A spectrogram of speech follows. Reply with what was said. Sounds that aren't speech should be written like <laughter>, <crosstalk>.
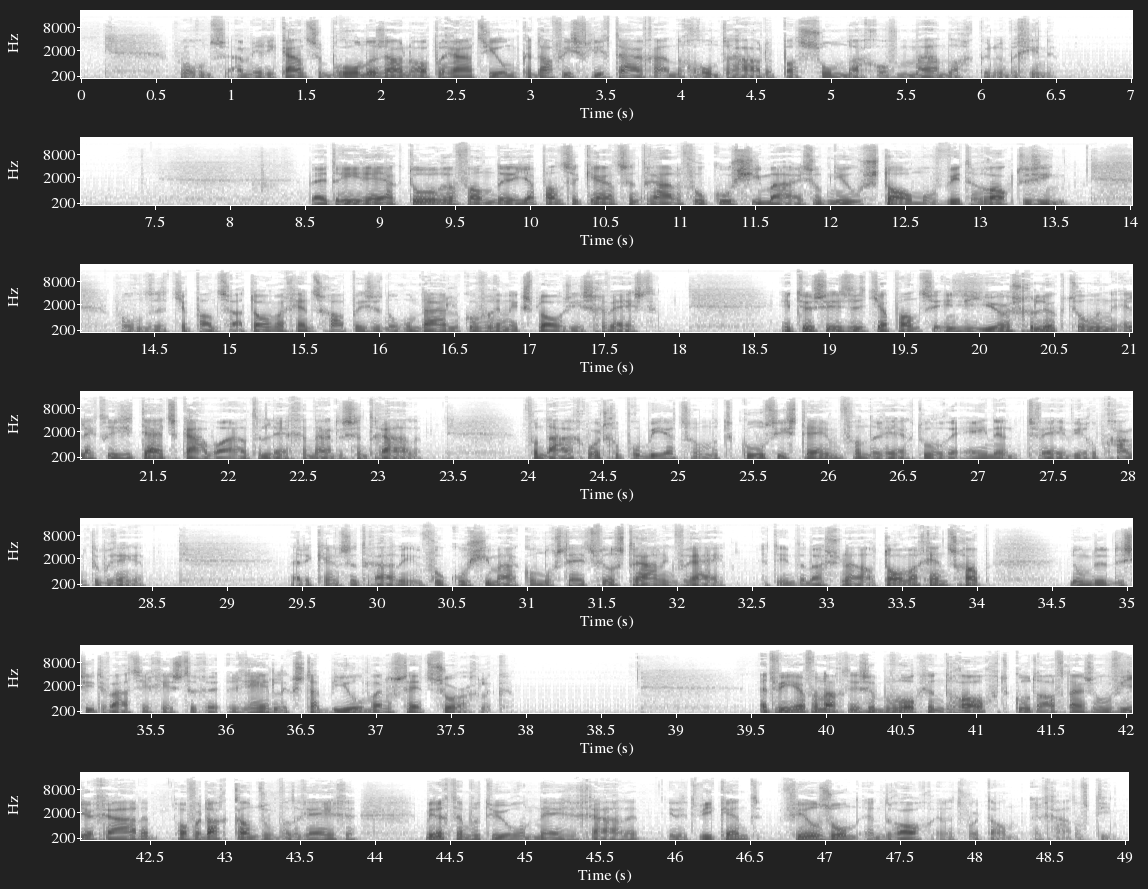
Volgens Amerikaanse bronnen zou een operatie om Gaddafi's vliegtuigen aan de grond te houden pas zondag of maandag kunnen beginnen. Bij drie reactoren van de Japanse kerncentrale Fukushima is opnieuw stoom of witte rook te zien. Volgens het Japanse atoomagentschap is het nog onduidelijk of er een explosie is geweest. Intussen is het Japanse ingenieurs gelukt om een elektriciteitskabel aan te leggen naar de centrale. Vandaag wordt geprobeerd om het koelsysteem van de reactoren 1 en 2 weer op gang te brengen. Bij de kerncentrale in Fukushima komt nog steeds veel straling vrij. Het internationaal atoomagentschap noemde de situatie gisteren redelijk stabiel, maar nog steeds zorgelijk. Het weer, vannacht is er bewolkt en droog. Het koelt af naar zo'n 4 graden. Overdag kans op wat regen. Middagtemperatuur rond 9 graden. In het weekend veel zon en droog en het wordt dan een graad of 10.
